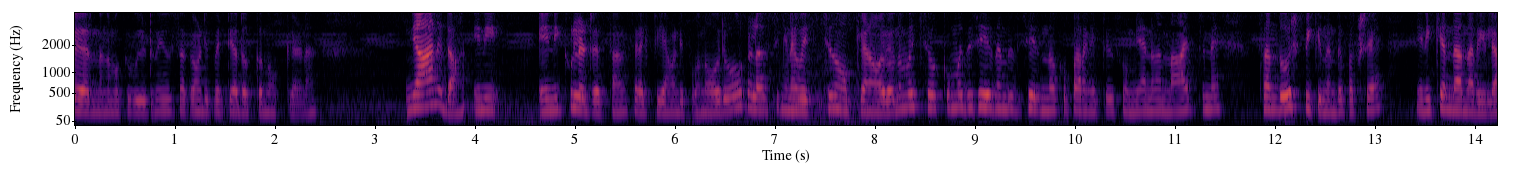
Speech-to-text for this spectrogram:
വേറണം നമുക്ക് വീട്ടിൽ നിന്ന് യൂസ് ആക്കാൻ വേണ്ടി പറ്റി അതൊക്കെ നോക്കുകയാണ്. ഞാനിതാ ഇനി എനിക്കുള്ള ഡ്രസ്സാണ് സെലക്ട് ചെയ്യാൻ വേണ്ടി പോകുന്നത്. ഓരോ കളേഴ്സ് ഇങ്ങനെ വെച്ച് നോക്കിയാണ് ഓരോന്നും വെച്ച് നോക്കുമ്പോൾ ഇത് ചെയ്യുന്നുണ്ട് ഇത് ചെയ്യുന്നൊക്കെ പറഞ്ഞിട്ട് സുമി എന്നെ നന്നായിട്ട് തന്നെ സന്തോഷിപ്പിക്കുന്നുണ്ട്. പക്ഷേ എനിക്കെന്താണെന്നറിയില്ല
